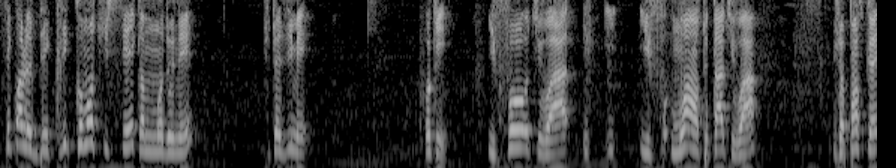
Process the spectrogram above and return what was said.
c'est quoi le déclic? Comment tu sais qu'à un moment donné, tu te dis, mais, ok, il faut, tu vois, il, faut, moi en tout cas, tu vois, je pense que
